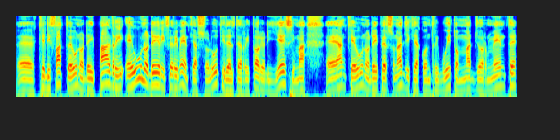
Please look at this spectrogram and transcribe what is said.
eh, che di fatto è uno dei padri e uno dei riferimenti assoluti del territorio di Iesi, ma è anche uno dei personaggi che ha contribuito maggiormente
